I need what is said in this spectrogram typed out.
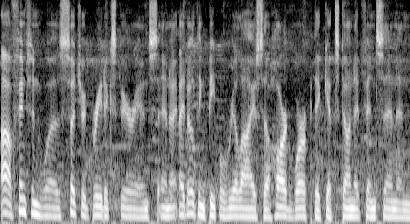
Oh, FinCEN was such a great experience, and I, I don't think people realize the hard work that gets done at FinCEN and,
